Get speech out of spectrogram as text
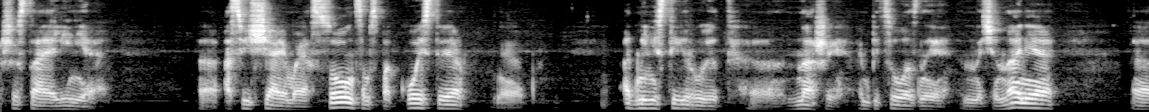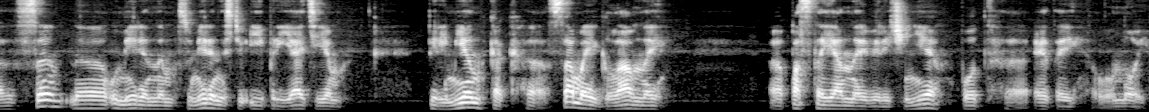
шестая линия, освещаемая Солнцем, спокойствие, администрирует наши амбициозные начинания – с, э, умеренным, с умеренностью и приятием перемен как э, самой главной постоянной величине под этой Луной.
